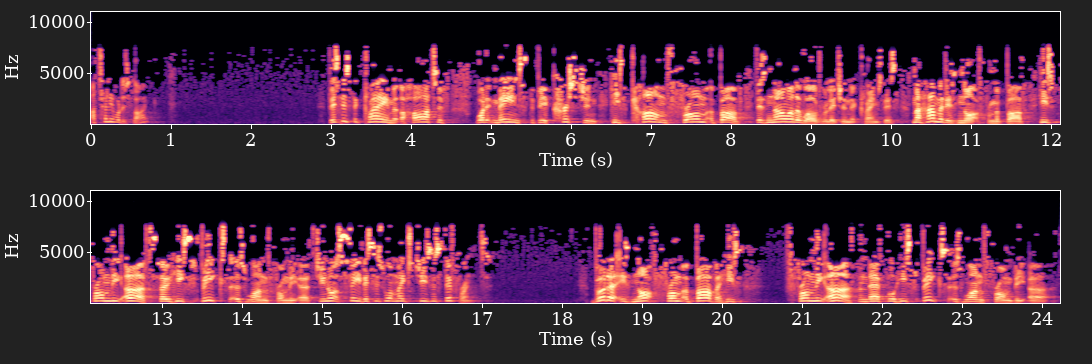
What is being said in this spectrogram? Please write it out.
I'll tell you what it's like. This is the claim at the heart of what it means to be a Christian. He's come from above. There's no other world religion that claims this. Muhammad is not from above. He's from the earth, so he speaks as one from the earth. Do you not see? This is what makes Jesus different. Buddha is not from above, he's from the earth, and therefore he speaks as one from the earth.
